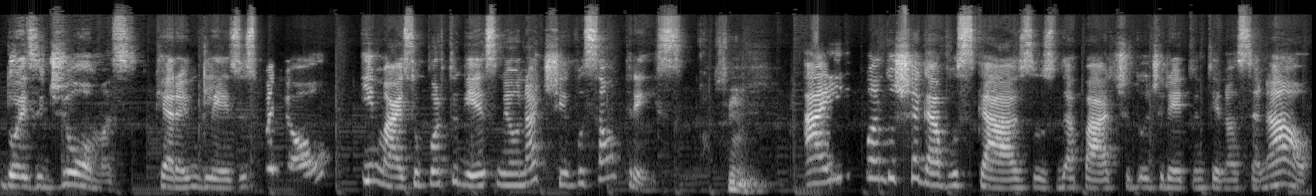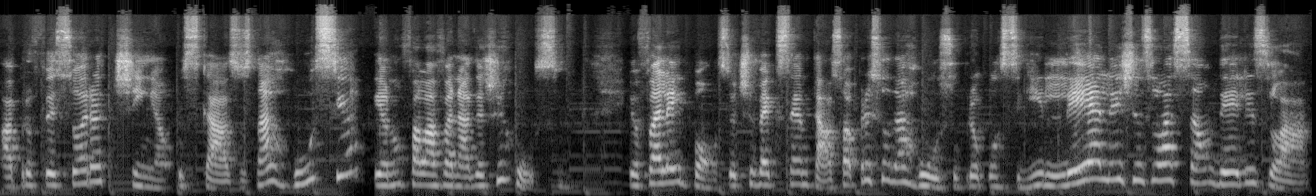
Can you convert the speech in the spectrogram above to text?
dois idiomas, que era inglês e espanhol, e mais o português, meu nativo, são três. Sim. Aí, quando chegavam os casos da parte do direito internacional, a professora tinha os casos na Rússia, eu não falava nada de russo. Eu falei, bom, se eu tiver que sentar só para estudar russo, para eu conseguir ler a legislação deles lá,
